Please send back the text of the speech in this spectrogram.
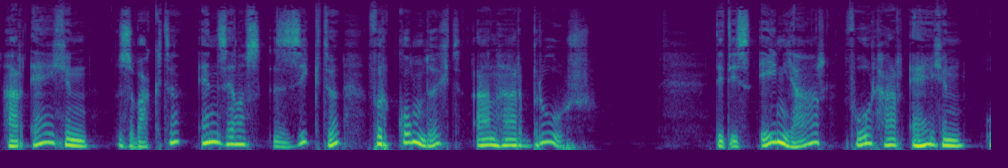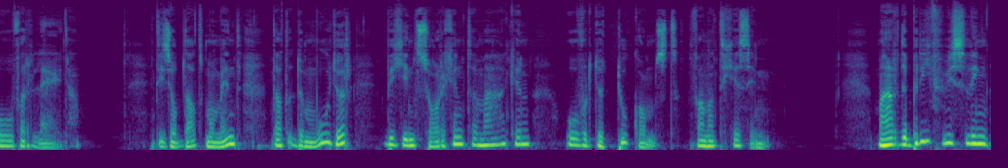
haar eigen zwakte en zelfs ziekte verkondigt aan haar broer. Dit is één jaar voor haar eigen overlijden. Het is op dat moment dat de moeder begint zorgen te maken over de toekomst van het gezin. Maar de briefwisseling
